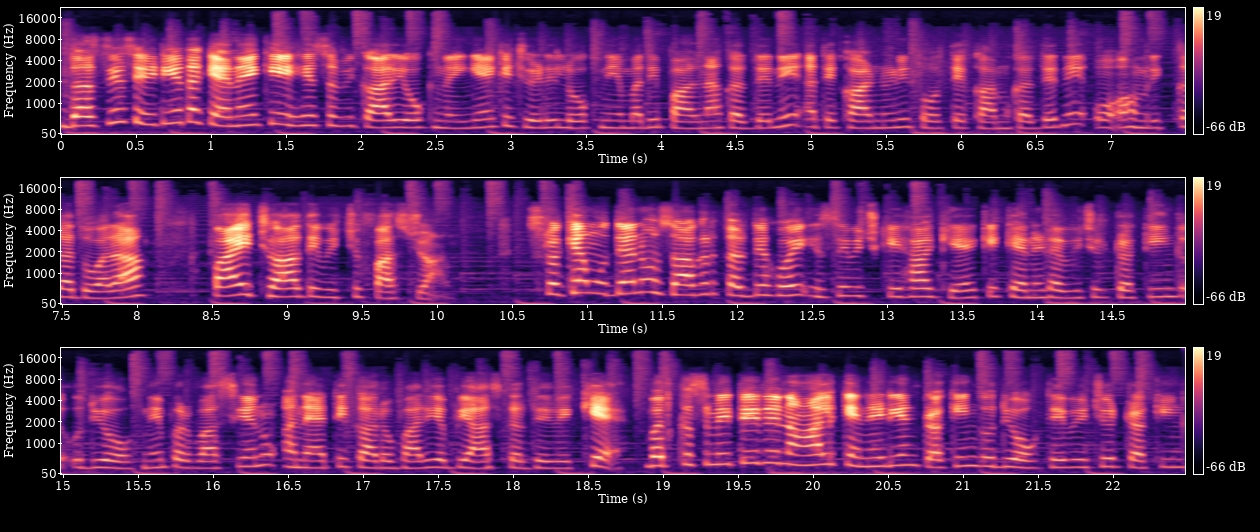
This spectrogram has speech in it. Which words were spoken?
ਦੱਸਦੇ ਸੀਟੀਏ ਦਾ ਕਹਿਣਾ ਹੈ ਕਿ ਇਹ ਸਵੀਕਾਰਯੋਗ ਨਹੀਂ ਹੈ ਕਿ ਜਿਹੜੇ ਲੋਕ ਨਿਯਮਾਂ ਦੀ ਪਾਲਣਾ ਕਰਦੇ ਨੇ ਅਤੇ ਕਾਨੂੰਨੀ ਤੌਰ ਤੇ ਕੰਮ ਕਰਦੇ ਨੇ, ਉਹ ਅਮਰੀਕਾ ਦੁਆਰਾ ਪਾਏ ਜਾਲ ਦੇ ਵਿੱਚ ਫਸ ਜਾਣ। ਸੁਰੱਖਿਆ ਮੁੱਦਿਆਂ ਨੂੰ ਉਜਾਗਰ ਕਰਦੇ ਹੋਏ ਇਸ ਦੇ ਵਿੱਚ ਕਿਹਾ ਗਿਆ ਹੈ ਕਿ ਕੈਨੇਡਾ ਵਿੱਚ ਟਰੱਕਿੰਗ ਉਦਯੋਗ ਨੇ ਪ੍ਰਵਾਸੀਆਂ ਨੂੰ ਅਨੈਤਿਕ ਕਾਰੋਬਾਰੀ ਅਭਿਆਸ ਕਰਦੇ ਵੇਖਿਆ ਹੈ। ਬਦਕਿਸਮਤੀ ਦੇ ਨਾਲ ਕੈਨੇਡੀਅਨ ਟਰੱਕਿੰਗ ਉਦਯੋਗ ਦੇ ਵਿੱਚ ਟਰੱਕਿੰਗ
